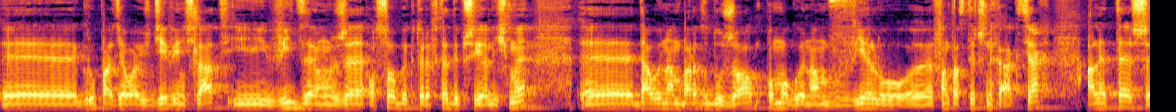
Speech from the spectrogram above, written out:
E, grupa działa już 9 lat i widzę, że osoby, które wtedy przyjęliśmy, e, dały nam bardzo dużo, pomogły nam w wielu e, fantastycznych akcjach, ale też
